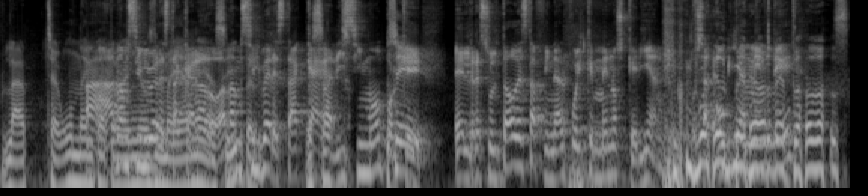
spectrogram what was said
la segunda en Ah, cuatro Adam años Silver de está Miami, cagado. así, Adam pero- Silver está Exacto. cagadísimo porque Sí. el resultado de esta final fue el que menos querían. O sea, Fue el peor de obviamente, todos.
